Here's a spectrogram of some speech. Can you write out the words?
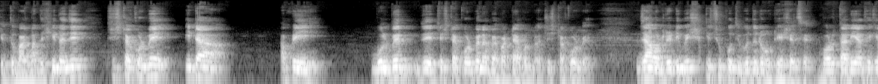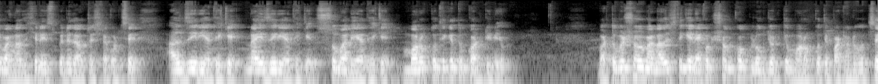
কিন্তু বাংলাদেশিরা যে চেষ্টা করবে, এটা আপনি বলবেন যে চেষ্টা করবে না, ব্যাপারটা এমন নয়, চেষ্টা করবে। যা অলরেডি বেশ কিছু প্রতিবেদনে উঠে এসেছে। বরতানিয়া থেকে বাংলাদেশের স্পেনে যাওয়ার চেষ্টা করছে, আলজেরিয়া থেকে, নাইজেরিয়া থেকে, সোমালিয়া থেকে, মরক্কো থেকে তো কন্টিনিউ বর্তমান সময় বাংলাদেশ থেকে রেকর্ড সংখ্যক লোকজনকে মরক্কোতে পাঠানো হচ্ছে।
